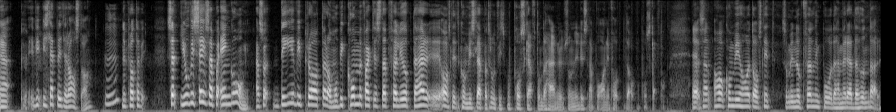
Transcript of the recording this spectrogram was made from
eh, vi, vi släpper lite ras då. Mm. Nu pratar vi. Sen, jo, vi säger så här på en gång. Alltså, det vi pratar om, och vi kommer faktiskt att följa upp, det här eh, avsnittet kommer vi släppa troligtvis på påskafton, det här nu som ni lyssnar på, har ni fått idag på påskafton. Eh, sen kommer vi ha ett avsnitt som är en uppföljning på det här med rädda hundar.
